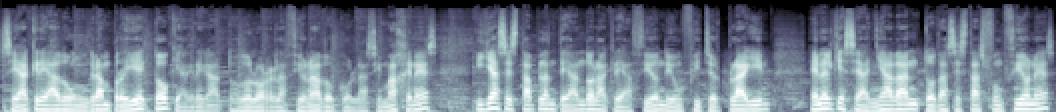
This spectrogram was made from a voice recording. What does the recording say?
Se ha creado un gran proyecto que agrega todo lo relacionado con las imágenes y ya se está planteando la creación de un feature plugin en el que se añadan todas estas funciones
